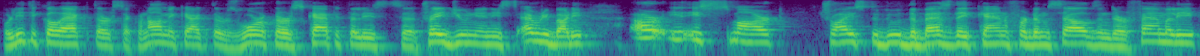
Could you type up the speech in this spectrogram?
political actors, economic actors, workers, capitalists, uh, trade unionists, everybody are, is smart, tries to do the best they can for themselves and their family,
